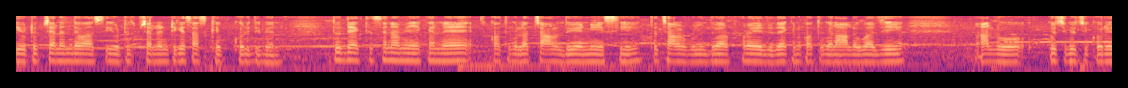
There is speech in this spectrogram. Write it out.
ইউটিউব চ্যানেল দেওয়া আছে ইউটিউব চ্যানেলটিকে সাবস্ক্রাইব করে দিবেন। তো দেখতেছেন আমি এখানে কতগুলো চাল ধুয়ে নিয়েছি। তো চালগুলো দেওয়ার পরে যে দেখেন কতগুলো আলু ভাজি, আলু কুচি কুচি করে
